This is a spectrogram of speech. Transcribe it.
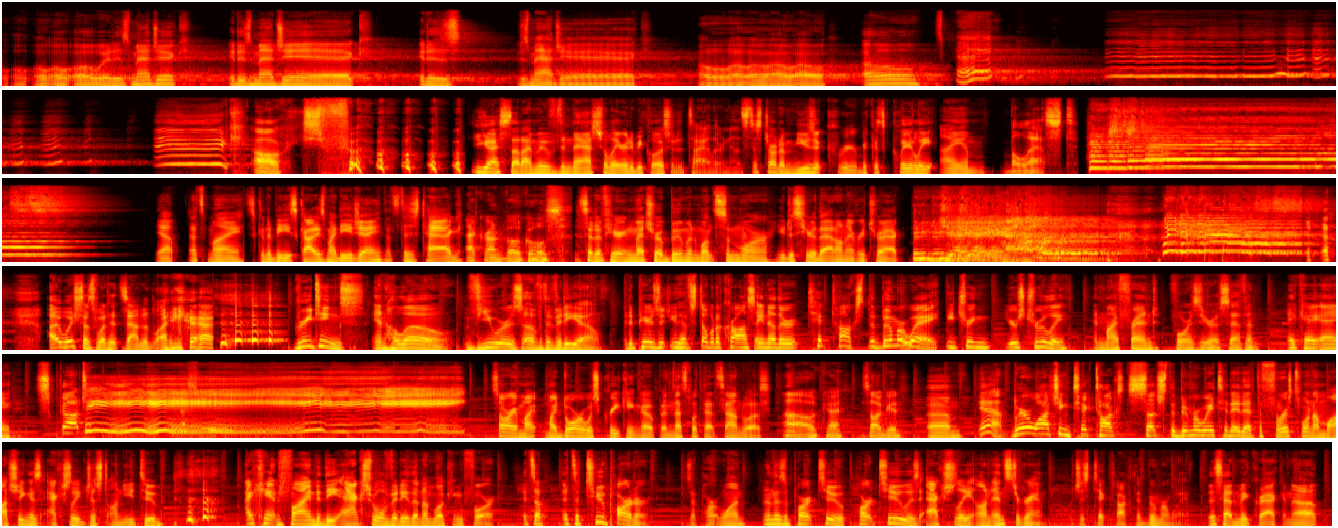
Oh, oh, oh, oh, oh, it is magic. It is magic. It is, it is magic. Oh, oh, oh, oh, oh, oh. It's magic. Oh, you guys thought I moved to Nashville area to be closer to Tyler. Now it's to start a music career because clearly I am blessed. Yeah, that's my. It's gonna be Scotty's my DJ. That's his tag. Background vocals. Instead of hearing Metro Boomin' once some more, you just hear that on every track. I wish that's what it sounded like. Greetings and hello, viewers of the video. It appears that you have stumbled across another TikToks the Boomer Way, featuring yours truly and my friend 407, aka Scotty. Sorry, my, my door was creaking open. That's what that sound was. Oh, okay. It's all good. Um, yeah, we were watching TikToks such the Boomer Way today that the first one I'm watching is actually just on YouTube. I can't find the actual video that I'm looking for. It's a it's a two-parter. There's a part one, and then there's a part two. Part two is actually on Instagram, which is TikTok the Boomer Way. This had me cracking up.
